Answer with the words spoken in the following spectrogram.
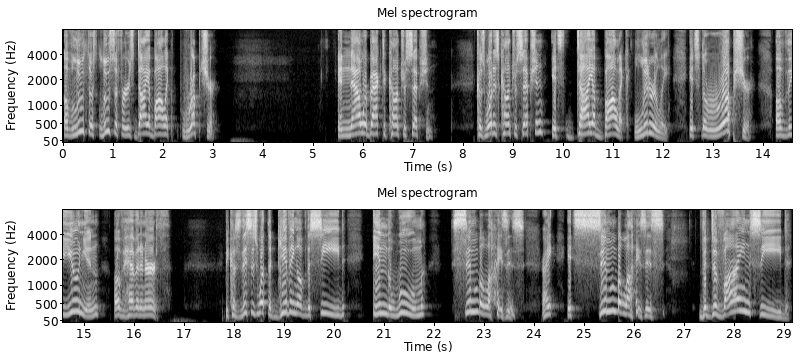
of Lucifer's diabolic rupture? And now we're back to contraception. Because what is contraception? It's diabolic, literally. It's the rupture of the union of heaven and earth because this is what the giving of the seed in the womb symbolizes, right? It symbolizes the divine seed.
